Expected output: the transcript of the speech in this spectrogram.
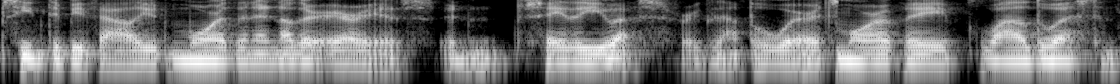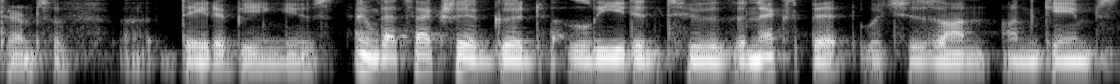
seen to be valued more than in other areas in say the US for example where it's more of a wild west in terms of uh, data being used. And that's actually a good lead into the next bit which is on on games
